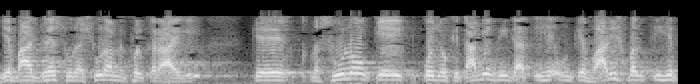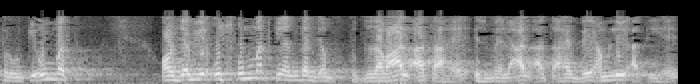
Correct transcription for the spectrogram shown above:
ये बात जो है सूरह शूरा में खुलकर आएगी कि रसूलों के, को जो किताबें दी जाती हैं, उनके वारिश बनती है, फिर उनकी उम्मत। और जब ये उस उम्मत के अंदर जब जवाल आता है इसमेलाल आता है, बेअमली आती है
